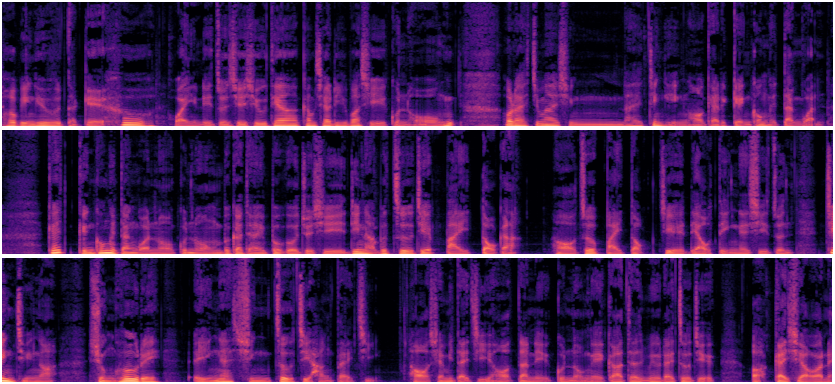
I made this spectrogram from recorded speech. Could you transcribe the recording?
好朋友，大家好，欢迎你准时收听。感谢你，我是君宏。后来今麦先来进行哈，家里健康的单元。给健康的单元哦，君宏不跟大家报告，就是你若要做这排毒啊，好做排毒这疗程的时阵，进前啊，上好咧，会应该先做几项代志。好，下面代志哈？等你君宏的家在这边来做这个啊介绍啊呢。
